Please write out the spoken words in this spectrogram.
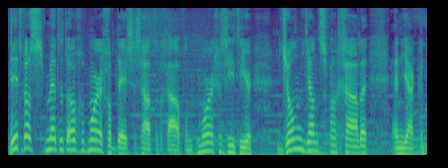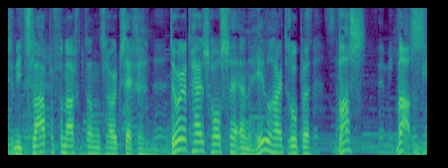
Dit was Met het oog op morgen op deze zaterdagavond. Morgen ziet hier John Jans van Galen. En ja, kunt u niet slapen vannacht, dan zou ik zeggen... door het huis hossen en heel hard roepen... was, was.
